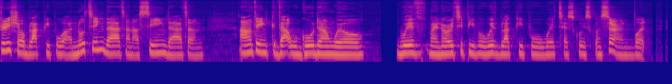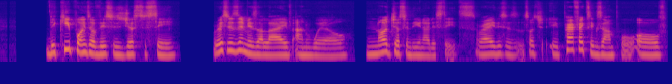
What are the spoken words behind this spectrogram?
pretty sure black people are noting that and are seeing that. And I don't think that will go down well with minority people, with black people, where Tesco is concerned. But the key point of this is just to say racism is alive and well, not just in the United States, right? This is such a perfect example of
